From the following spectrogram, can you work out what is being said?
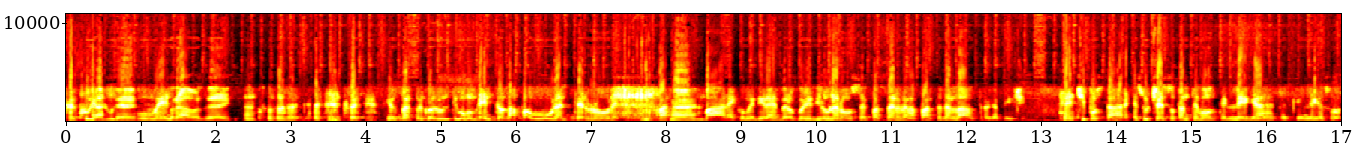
per cui ah, all'ultimo momento. Bravo sei. Ah. per cui all'ultimo momento la paura, il terrore di far eh. come direbbero quelli di Luna Rossa, e passare da una parte e dall'altra, capisci? Eh, ci può stare. È successo tante volte in Lega, eh, perché in Lega sono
